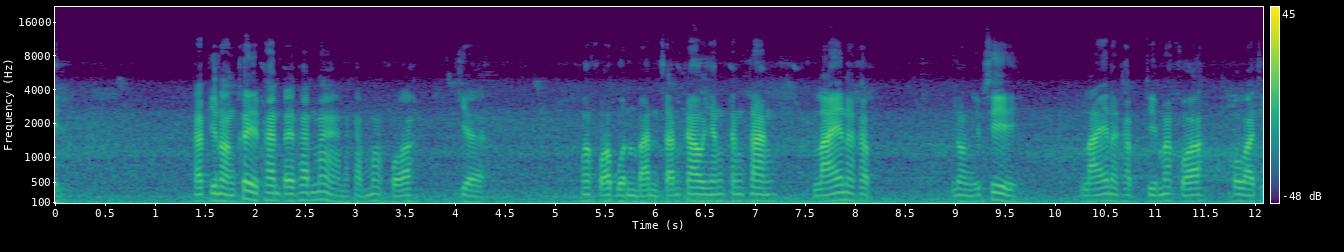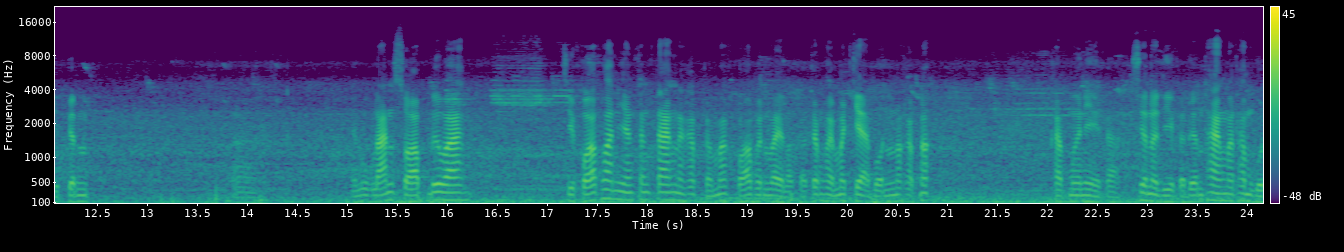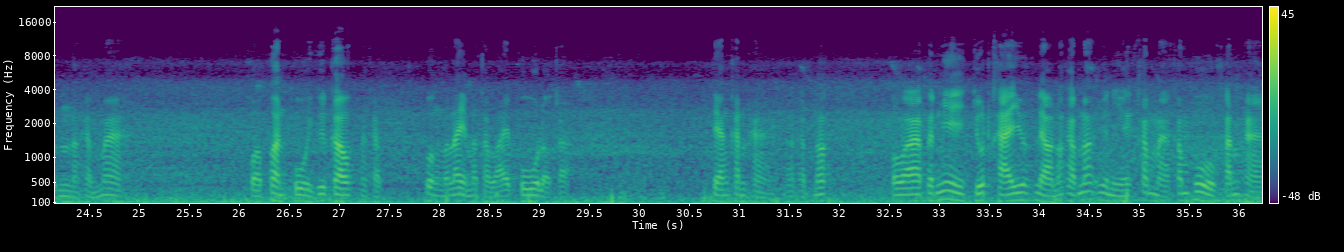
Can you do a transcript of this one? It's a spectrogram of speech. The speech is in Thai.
ครับพี่น้องเคยผ่านไปผ่านมานะครับ มาขอเกี่ยมาขอบนบันสารเก่ายังต่าง ๆ ไลน์นะครับพี่น้องยิปซี่ไลน์นะครับที่มาขอเพราะว่าที่เป็นให้ลูกหลานสอบหรือว่าสิขอพรอหยังต่างๆนะครับก็มาขอเพิ่นไว้แล้วก็จังค่อยมาแก้บนนะครับเนาะครับมือนี้ก็เสี้ยนนาดีก็เดินทางมาทำบุญนะครับมาขอพรปู่อีกคือเก่านะครับพวงมาไล่มาถวายปู่แล้วก็แตงคันหานะครับเนาะเพราะว่าเพิ่นมีจุดขายอยู่แล้วนะครับเนาะอยู่นี่ข้ามหมาข้ามผู้คันหา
